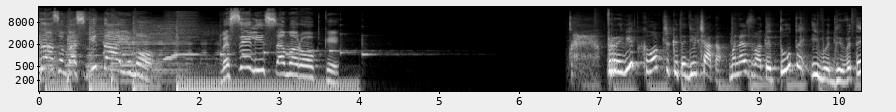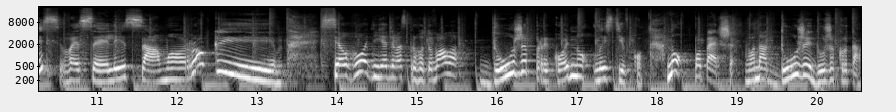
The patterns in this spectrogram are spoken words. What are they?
разом вас вітаємо, веселі саморобки. Привіт, хлопчики та дівчата! Мене звати Тута, і ви дивитесь веселі саморобки. Сьогодні я для вас приготувала дуже прикольну листівку. Ну, по-перше, вона дуже і дуже крута.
